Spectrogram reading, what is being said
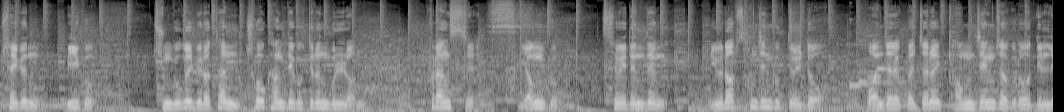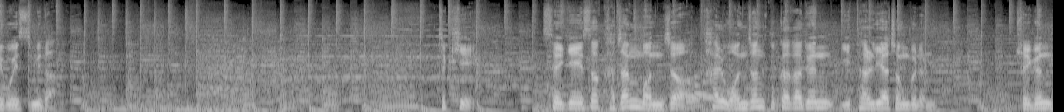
최근 미국, 중국을 비롯한 초강대국들은 물론 프랑스, 영국, 스웨덴 등 유럽 선진국들도 원자력 발전을 경쟁적으로 늘리고 있습니다. 특히 세계에서 가장 먼저 탈원전 국가가 된 이탈리아 정부는 최근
